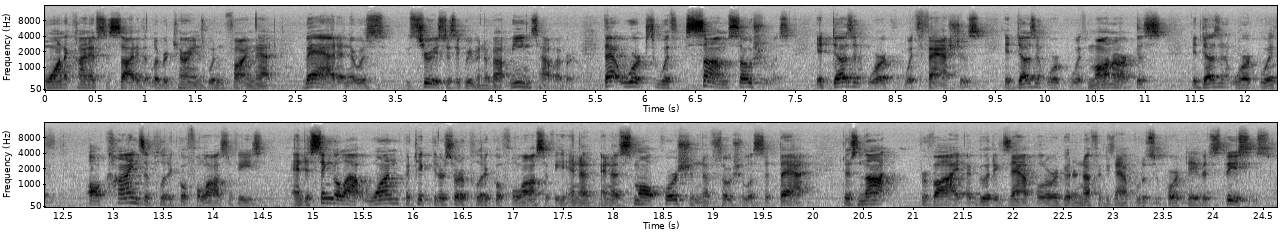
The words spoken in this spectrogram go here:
want a kind of society that libertarians wouldn't find that bad, and there was serious disagreement about means, however. That works with some socialists. It doesn't work with fascists, it doesn't work with monarchists, it doesn't work with all kinds of political philosophies, and to single out one particular sort of political philosophy and a, and a small portion of socialists at that does not provide a good example or a good enough example to support David's thesis.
